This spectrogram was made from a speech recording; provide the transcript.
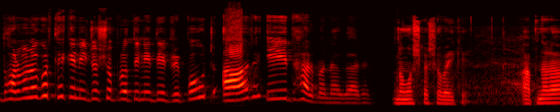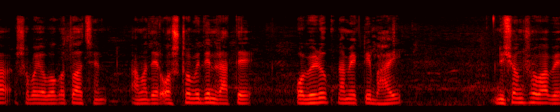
ধর্মনগর থেকে নিজস্ব প্রতিনিধির রিপোর্ট, আর ই ধর্মনগর। নমস্কার সবাইকে। আপনারা সবাই অবগত আছেন, আমাদের অষ্টমী দিন রাতে অভিরূপ নামে একটি ভাই নৃশংসভাবে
